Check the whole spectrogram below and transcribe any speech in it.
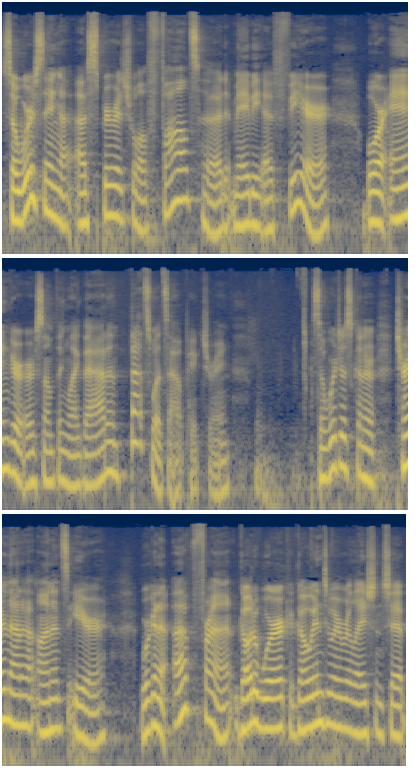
so we're seeing a, a spiritual falsehood, maybe a fear or anger or something like that, and that's what's out picturing. So we're just going to turn that on its ear. We're going to up front go to work, go into a relationship,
